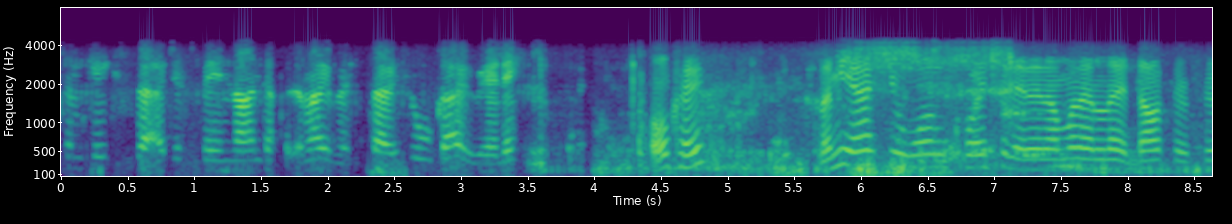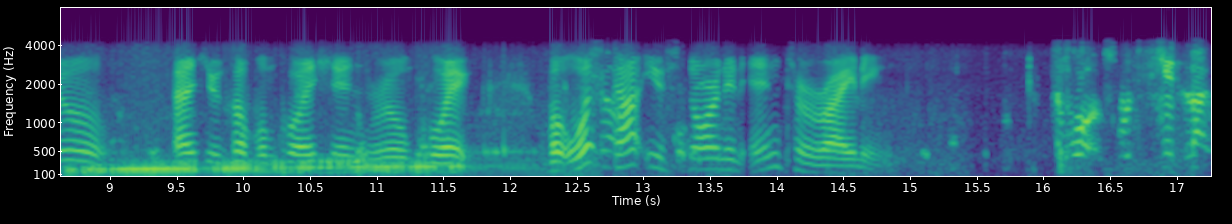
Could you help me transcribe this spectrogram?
some gigs that are just being lined up at the moment. So it's all go really. Okay. Let me ask you one question, and then I'm gonna let Dr. Phil ask you a couple questions real quick. But what got you started into writing? What would you like?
